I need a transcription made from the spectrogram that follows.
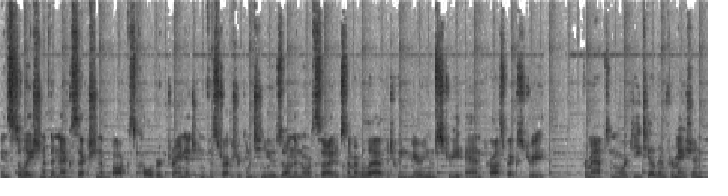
Installation of the next section of box culvert drainage infrastructure continues on the north side of Somerville Ave between Miriam Street and Prospect Street. For maps and more detailed information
